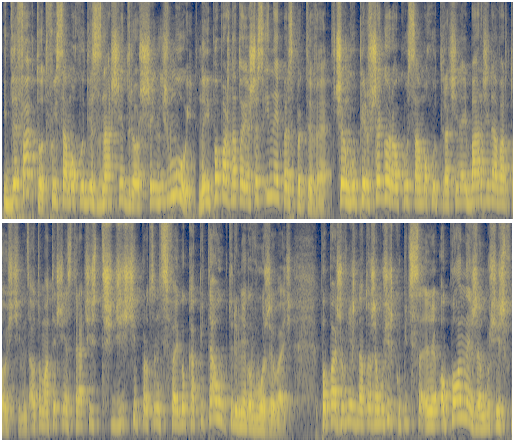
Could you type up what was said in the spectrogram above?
I de facto Twój samochód jest znacznie droższy niż mój. No i popatrz na to jeszcze z innej perspektywy. W ciągu pierwszego roku samochód traci najbardziej na wartości, więc automatycznie stracisz 30% swojego kapitału, który w niego włożyłeś. Popatrz również na to, że musisz kupić e, opony, że musisz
